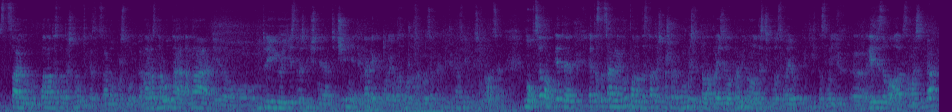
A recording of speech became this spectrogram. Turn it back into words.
социальную группу, она достаточно узкая, социального прослойка, она разнородная, она, э, внутри ее есть различные течения и так далее, которые, возможно, находятся в каких-то конфликтных ситуациях. Но в целом это, эта социальная группа, она достаточно широко мыслит, она поездила по миру, она достигла каких-то своих, э, реализовала сама себя,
